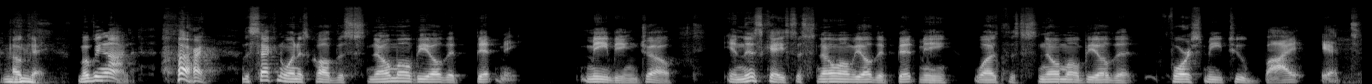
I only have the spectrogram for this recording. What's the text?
Mm-hmm. Okay, moving on. All right. The second one is called The Snowmobile That Bit Me, me being Joe. In this case, the snowmobile that bit me was the snowmobile that forced me to buy it.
